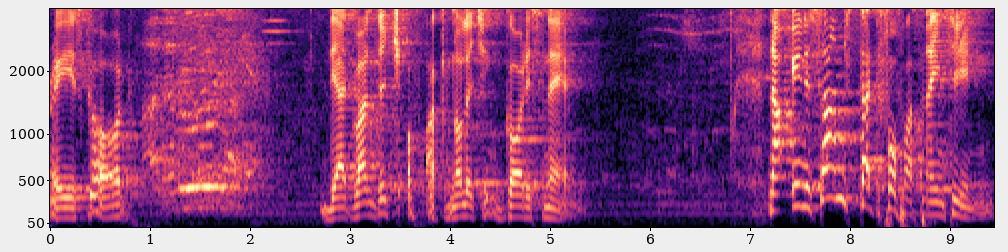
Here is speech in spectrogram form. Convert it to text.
Praise God. The advantage of acknowledging God's name. Now, in Psalms 34, verse 19,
